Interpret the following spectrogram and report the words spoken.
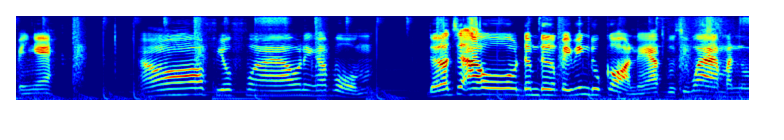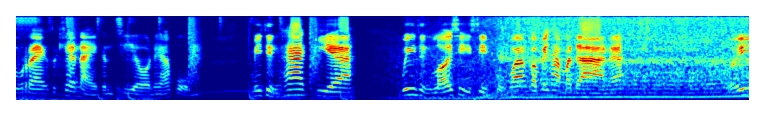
เป็นไง อ๋อฟิลฟาวนะครับผม เดี๋ยวเราจะเอาเดิมๆไปวิ่งดูก่อนนะครับ ดูซิว่ามันแรงสักแค่ไหนกันเชียวนะครับผม มีถึง 5 เกียร์ วิ่งถึง 140 ผมว่าก็ไม่ธรรมดานะ เฮ้ย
